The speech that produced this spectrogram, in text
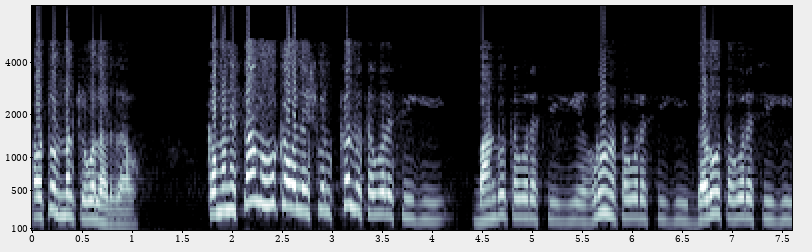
او ټول ملک یې ولړزاوه کمونستانو وکولای شول کلو ته ورسیږي باندو ته ورسیږي غرونو ته ورسیږي درو ته ورسیږي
